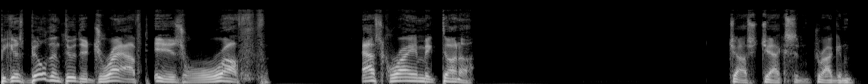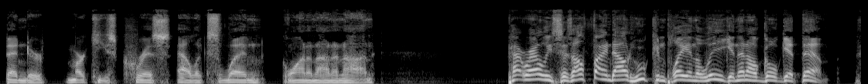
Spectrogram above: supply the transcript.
Because building through the draft is rough. Ask Ryan McDonough. Josh Jackson, Dragan Bender, Marquese Chriss, Alex Len, go on and on and on. Pat Riley says, I'll find out who can play in the league and then I'll go get them.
